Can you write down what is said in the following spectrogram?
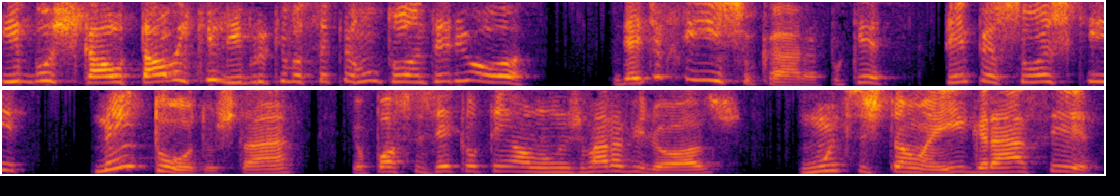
e buscar o tal equilíbrio que você perguntou anterior. É difícil, cara, porque tem pessoas que. Nem todos, tá? Eu posso dizer que eu tenho alunos maravilhosos. Muitos estão aí. Grace,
